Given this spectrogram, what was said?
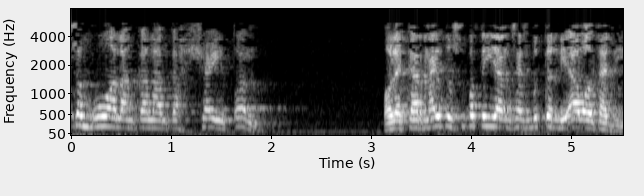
semua langkah-langkah syaitan. Oleh karena itu seperti yang saya sebutkan di awal tadi,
